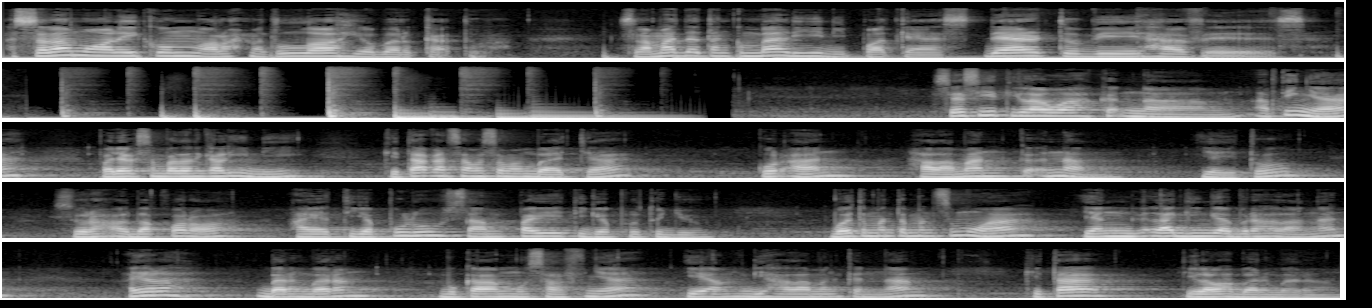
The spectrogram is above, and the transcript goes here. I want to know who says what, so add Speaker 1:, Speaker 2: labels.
Speaker 1: Assalamualaikum warahmatullahi wabarakatuh. Selamat datang kembali di podcast Dare to be Hafiz. Sesi tilawah ke-6. Artinya, pada kesempatan kali ini kita akan sama-sama membaca Quran halaman ke-6, yaitu surah Al-Baqarah ayat 30 sampai 37. Buat teman-teman semua yang lagi nggak berhalangan, ayolah bareng-bareng buka mushafnya yang di halaman ke-6, kita tilawah bareng-bareng.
